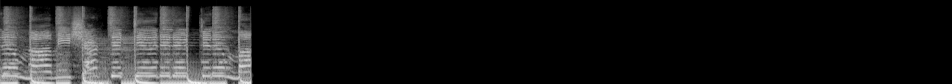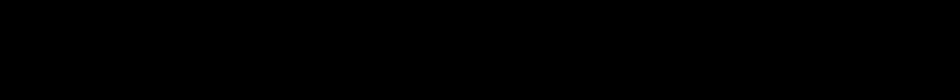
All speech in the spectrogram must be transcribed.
do my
